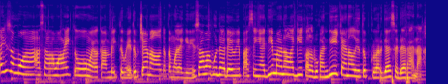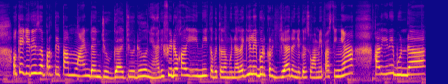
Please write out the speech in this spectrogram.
Hai semua, Assalamualaikum. Welcome back to my youtube channel. Ketemu lagi nih sama Bunda Dewi Pastinya di mana lagi kalau bukan di channel youtube Keluarga Sederhana. Oke jadi seperti timeline dan juga judulnya Di video kali ini kebetulan Bunda lagi libur kerja dan juga suami pastinya. Kali ini Bunda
